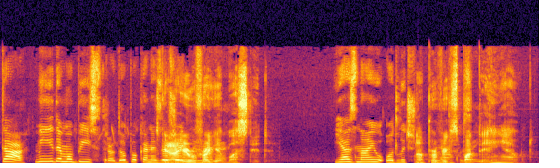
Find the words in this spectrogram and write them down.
Ta, mi idemo bistro, dopokane zażegnamo. Get out here before I get busted. Ja znaju odličnu poljanku za igru. A perfect spot to hang out.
